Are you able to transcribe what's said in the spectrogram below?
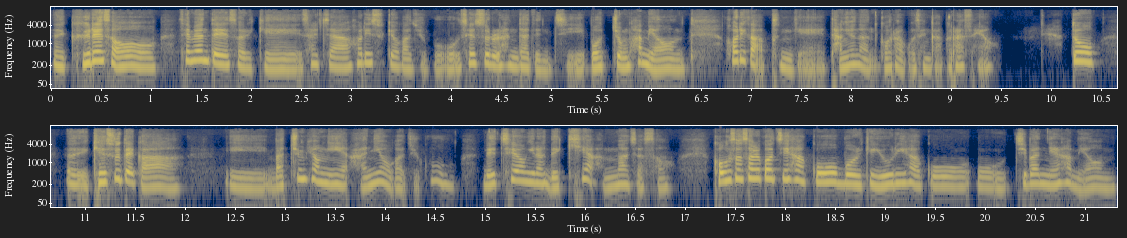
네, 그래서 세면대에서 이렇게 살짝 허리 숙여가지고 세수를 한다든지 뭐 좀 하면 허리가 아픈 게 당연한 거라고 생각을 하세요. 또 어, 개수대가 이 맞춤형이 아니어가지고 내 체형이랑 내 키에 안 맞아서 거기서 설거지하고 뭐 이렇게 요리하고 뭐 집안일 하면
